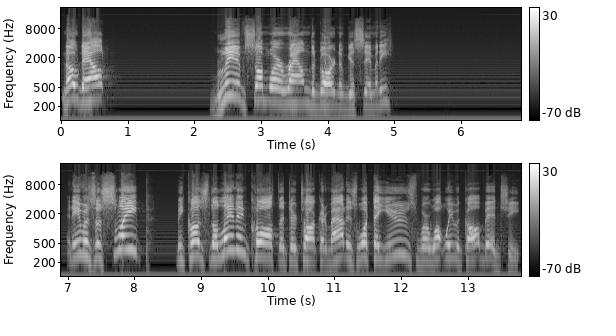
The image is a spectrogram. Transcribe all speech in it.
no doubt, lived somewhere around the Garden of Gethsemane. And he was asleep because the linen cloth that they're talking about is what they used for what we would call bed sheet.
